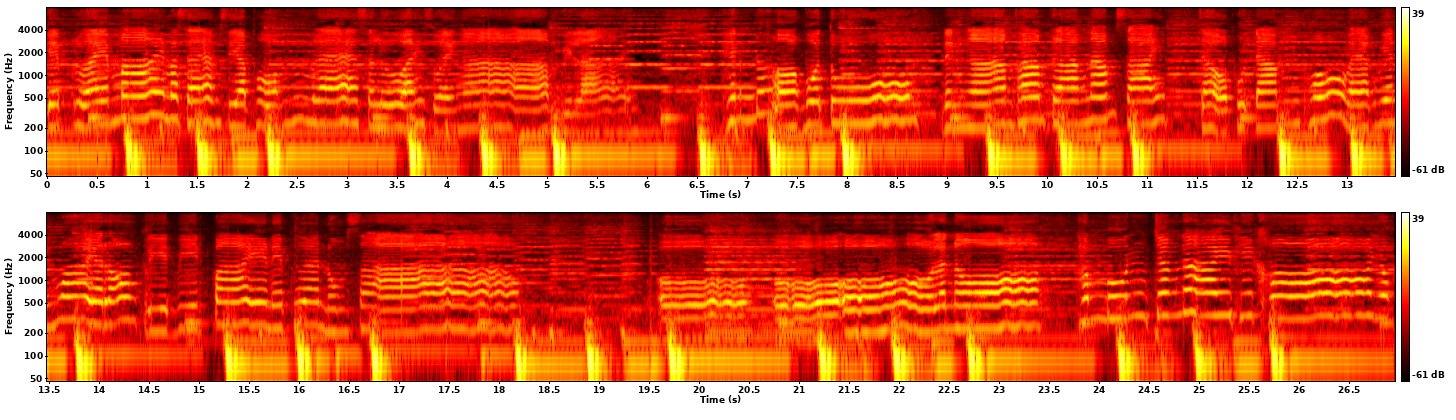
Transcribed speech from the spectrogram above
เก็บกล้วยไม้มาแซมเสียผมและสลวยสวยงามวิไล เห็นดอกบัวตูมเด่นงามท่ามกลางน้ำใส เจ้าผู้ดำโพแหวกเวียนว่ายร้องกรีดวีดไปในเพื่อนหนุ่มสาว โอ้โอ้โอ้โอ้ละนอทำบุญจังได้พี่ขอยก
